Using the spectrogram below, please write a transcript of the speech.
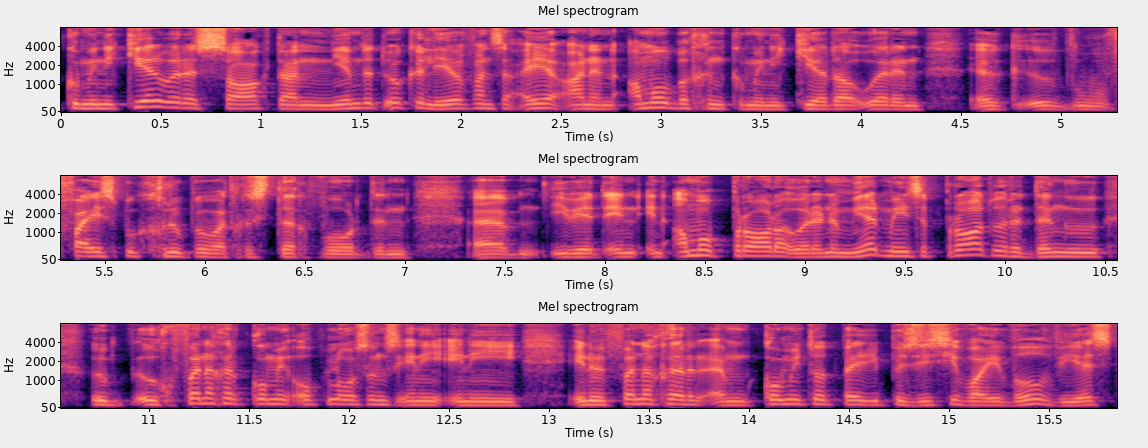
kommunikeer oor 'n saak, dan neem dit ook 'n lewe van sy eie aan en almal begin kommunikeer daaroor in uh, Facebook groepe wat gestig word en ehm um, jy weet en en almal praat daaroor en hoe meer mense praat oor 'n ding, hoe hoe hoe vinniger kom die oplossings en die en die en hoe vinniger um, kom jy tot by die posisie waar jy wil wees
